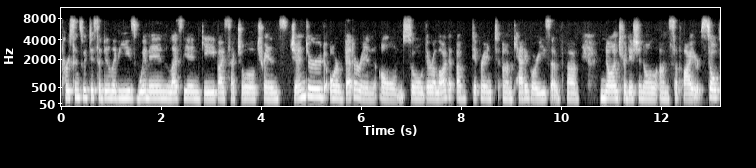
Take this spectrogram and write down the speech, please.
persons with disabilities, women, lesbian, gay, bisexual, transgendered, or veteran owned. So there are a lot of different um, categories of um, non traditional um, suppliers. So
